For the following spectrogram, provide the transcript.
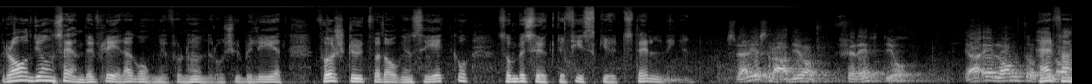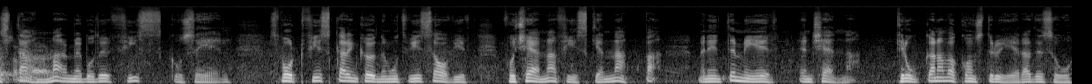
Radion sände flera gånger från 100-årsjubileet. Först ut var Dagens Eko som besökte fiskeutställningen. Sveriges Radio, Skellefteå. Här fanns dammar med både fisk och säl. Sportfiskaren kunde mot viss avgift få känna fisken nappa, men inte mer än känna. Krokarna var konstruerade så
